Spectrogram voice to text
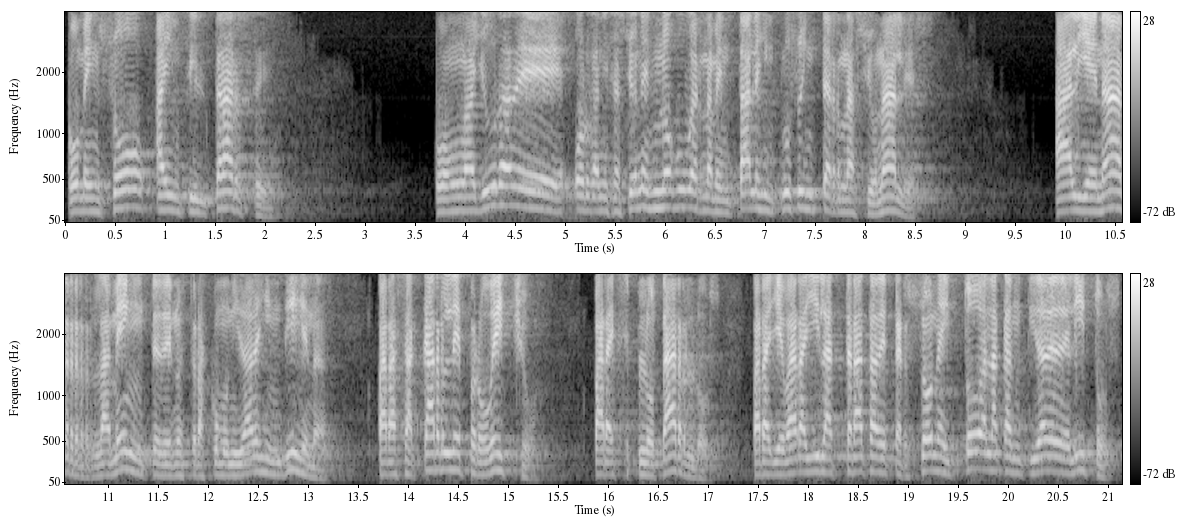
comenzó a infiltrarse con ayuda de organizaciones no gubernamentales, incluso internacionales, a alienar la mente de nuestras comunidades indígenas para sacarle provecho, para explotarlos, para llevar allí la trata de personas y toda la cantidad de delitos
